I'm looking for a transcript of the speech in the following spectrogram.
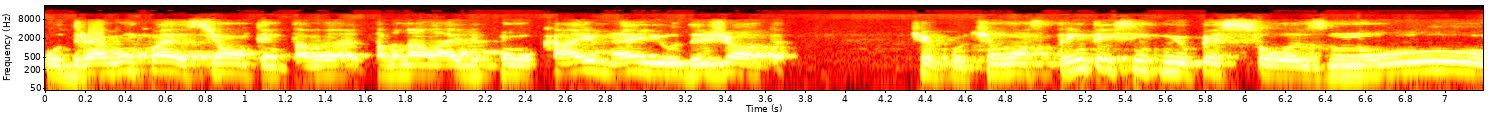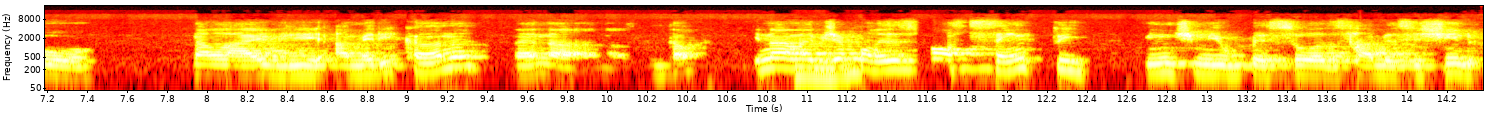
O Dragon Quest ontem tava, tava na live com o Caio, né? E o DJ. Tipo, tinha umas 35 mil pessoas no, na live americana, né? Na, na, então, e na live uhum. japonesa são 120 mil pessoas, sabe, assistindo.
